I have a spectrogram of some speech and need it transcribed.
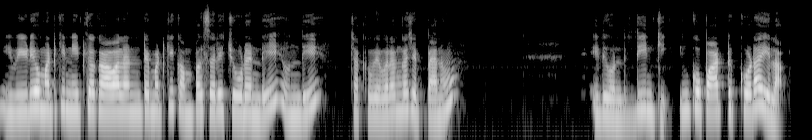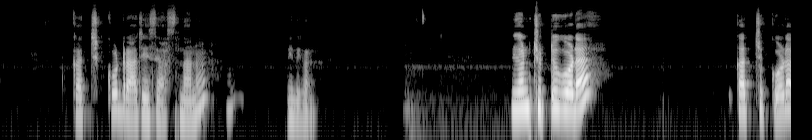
ఈ వీడియో మటుకి నీట్గా కావాలంటే మటుకి కంపల్సరీ చూడండి ఉంది. చక్కగా వివరంగా చెప్పాను. ఇదిగోండి దీనికి ఇంకో పార్ట్కి కూడా ఇలా ఖర్చుకు డ్రా చేసేస్తున్నాను. ఇదిగోండి. ఇదిగోండి చుట్టూ కూడా ఖర్చు కూడా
